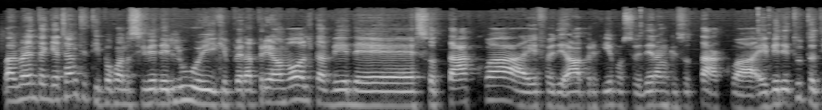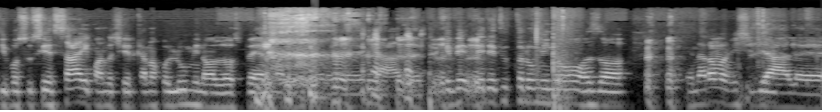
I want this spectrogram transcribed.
Ma momento agghiacciante tipo quando si vede lui che per la prima volta vede sott'acqua e fa dire ah perché io posso vedere anche sott'acqua e vede tutto tipo su CSI quando cercano con lumino lo sperma case perché vede tutto luminoso è una roba micidiale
